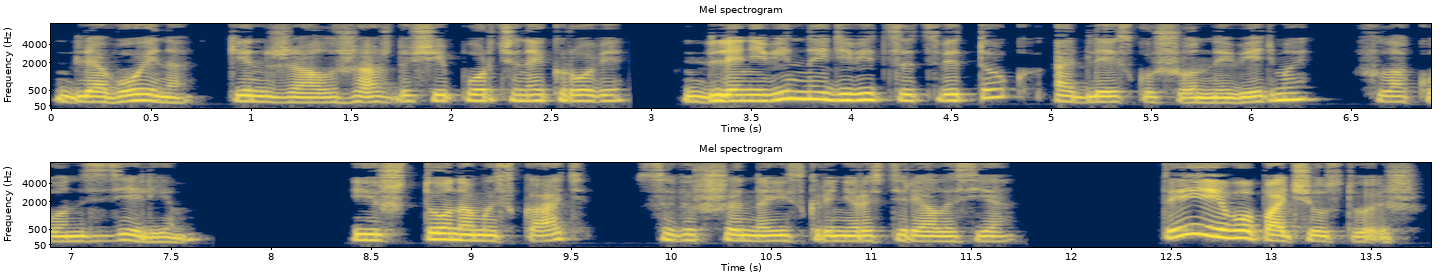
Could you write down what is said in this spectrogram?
для воина – кинжал, жаждущий порченной крови, для невинной девицы – цветок, а для искушенной ведьмы – флакон с зельем. «И что нам искать?» – совершенно искренне растерялась я. «Ты его почувствуешь»,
